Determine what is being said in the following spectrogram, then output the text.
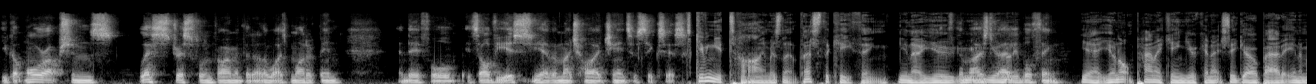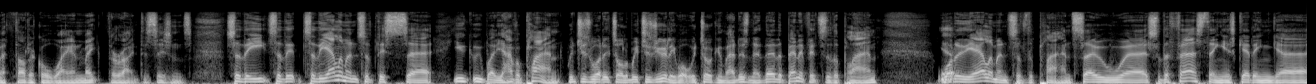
you've got more options, less stressful environment that otherwise might have been, and therefore it's obvious you have a much higher chance of success. It's giving you time, isn't it? That's the key thing. You know, you The most you're not- valuable thing. Yeah, you're not panicking. You can actually go about it in a methodical way and make the right decisions. So the so the so the elements of this, uh, you well, you have a plan, which is what it's all, which is really what we're talking about, isn't it? They're the benefits of the plan. What Yep. are the elements of the plan? So, uh, so the first thing is getting. Uh,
